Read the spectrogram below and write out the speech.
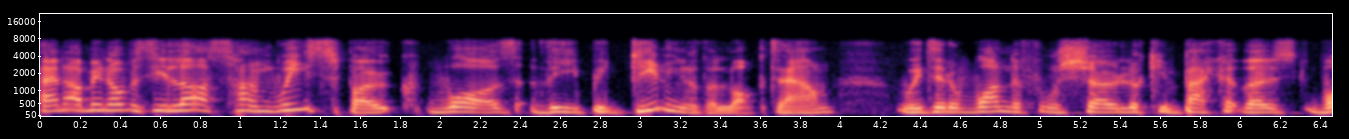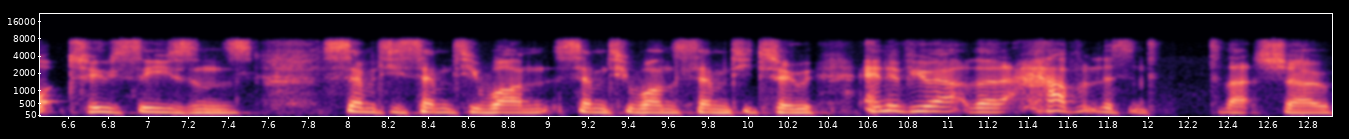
and I mean, obviously, last time we spoke was the beginning of the lockdown. We did a wonderful show looking back at those, what, two seasons 70, 71, 71, 72. Any of you out there that haven't listened to that show,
